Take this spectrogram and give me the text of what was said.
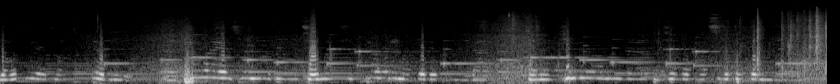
여주에서 특별히 네, 평화의 소녀상 제막식 사회를 맡게 됐습니다. 저는 김효원입니다. 다시 한번 박수 부탁드립니다.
